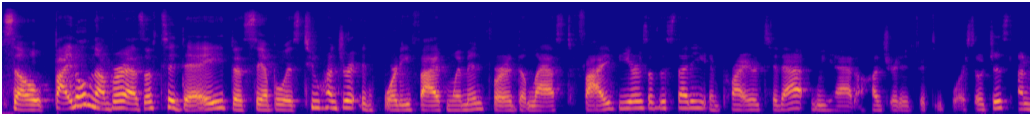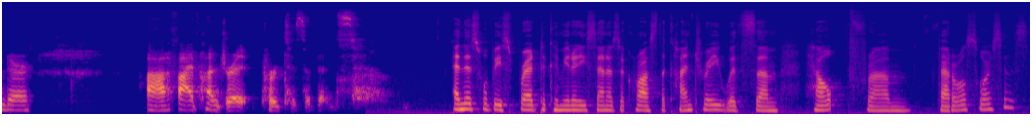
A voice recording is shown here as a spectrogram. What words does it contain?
So, final number as of today, the sample is 245 women for the last five years of the study. And prior to that, we had 154. So, just under uh, 500 participants. And this will be spread to community centers across the country with some help from federal sources?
